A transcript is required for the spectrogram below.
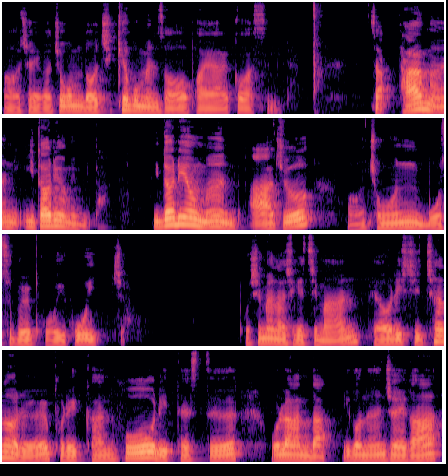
어, 저희가 조금 더 지켜보면서 봐야 할 것 같습니다. 자, 다음은 이더리움입니다. 이더리움은 아주 어, 좋은 모습을 보이고 있죠. 보시면 아시겠지만 bearish channel을 break한 후 retest 올라간다. 이거는 저희가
